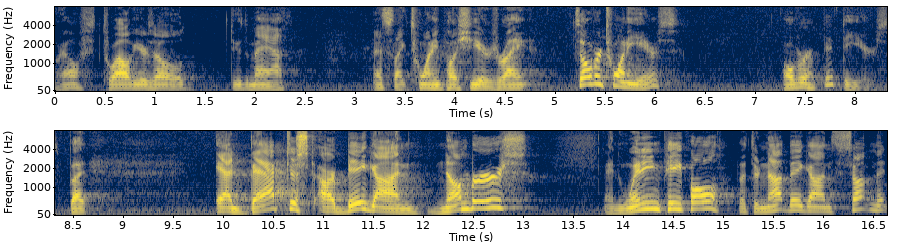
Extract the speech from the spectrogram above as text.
Well, 12 years old, do the math. That's like 20 plus years, right? It's over 20 years, over 50 years. But, and Baptists are big on numbers and winning people, but they're not big on something that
